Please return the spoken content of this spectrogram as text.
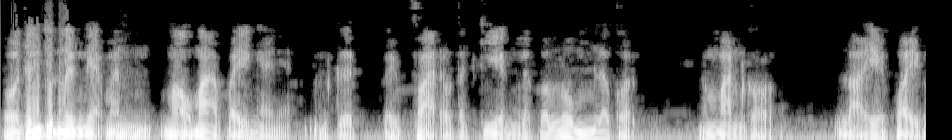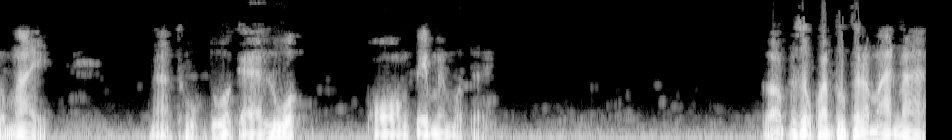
พอถึงจุดหนึ่งเนี่ย มันเมามากไปยังไง เนี่ย มันเกิดไปฟาดเอาตะเกียง แล้วก็ล้มแล้วก็ น้ำมันก็ไหลไฟก็ไหม้นะถูกตัวแกลวกพองเต็มไปหมดเลย ก็ประสบความทุกข์ทรมานมาก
